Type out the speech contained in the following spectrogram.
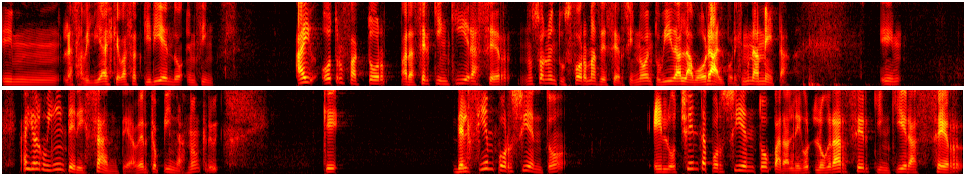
em, las habilidades que vas adquiriendo, en fin hay otro factor para ser quien quiera ser, no solo en tus formas de ser, sino en tu vida laboral, por ejemplo, una meta. Em, hay algo bien interesante, a ver qué opinas, ¿no? que del 100%, el 80% para lograr ser quien quieras ser,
